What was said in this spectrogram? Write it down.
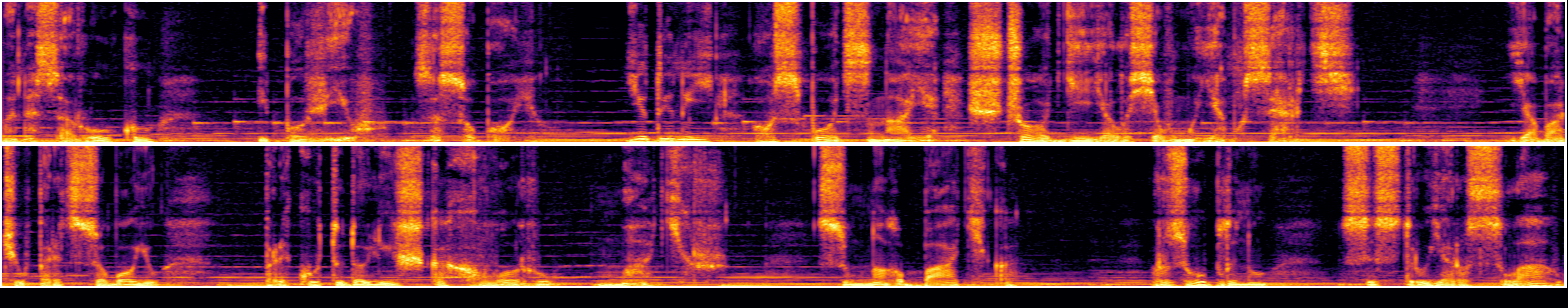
мене за руку і повів за собою. Єдиний Господь знає, що діялося в моєму серці. Я бачив перед собою прикуту до ліжка хвору матір, сумного батька, розгублену сестру Ярославу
